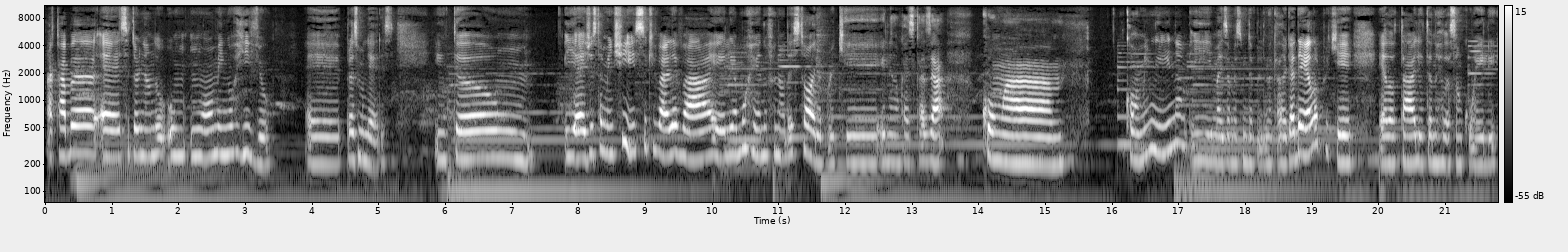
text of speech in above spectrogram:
acaba é, se tornando um, um homem horrível é, para as mulheres. Então, e é justamente isso que vai levar ele a morrer no final da história, porque ele não quer se casar com a com a menina, e mas ao mesmo tempo ele não quer largar dela, porque ela tá ali tendo relação com ele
